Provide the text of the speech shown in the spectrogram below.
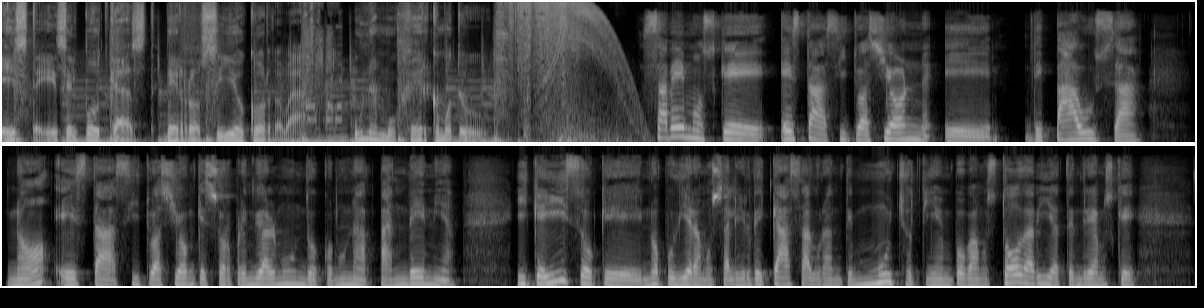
Este es el podcast de Rocío Córdoba. Una mujer como tú. Sabemos que esta situación eh, de pausa ¿no? Esta situación que sorprendió al mundo con una pandemia y que hizo que no pudiéramos salir de casa durante mucho tiempo, vamos, todavía tendríamos que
